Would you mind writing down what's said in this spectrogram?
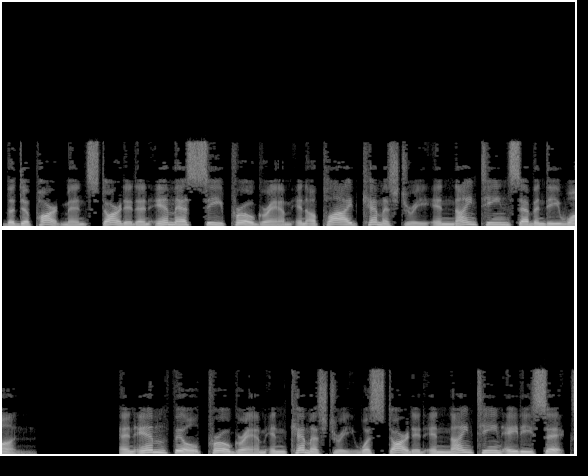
The department started an MSc program in applied chemistry in 1971. An M.Phil program in chemistry was started in 1986.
